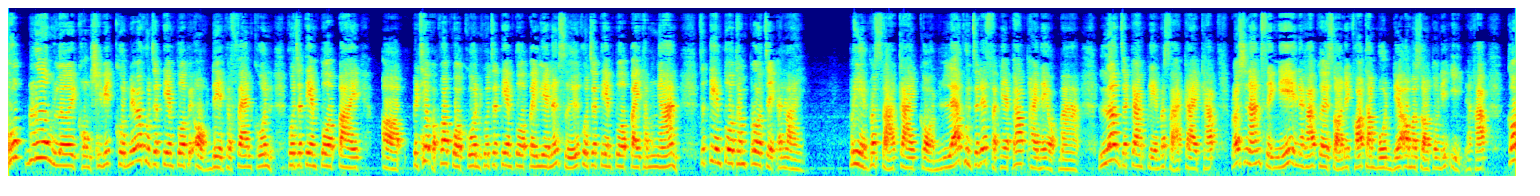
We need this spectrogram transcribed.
ทุกเรื่องเลยของชีวิตคุณไม่ว่าคุณจะเตรียมตัวไปออกเดทกับแฟนคุณ คุณจะเตรียมตัวไปไปเที่ยวกับครอบครัวคุณ คุณจะเตรียมตัวไปเรียนหนังสือ คุณจะเตรียมตัวไปทำงาน จะเตรียมตัวทำโปรเจกต์อะไร เปลี่ยนภาษากายก่อน แล้วคุณจะได้ศักยภาพภายในออกมา เริ่มจากการเปลี่ยนภาษากายครับ เพราะฉะนั้นสิ่งนี้นะครับเคยสอนในคอร์สทำบุญเดี๋ยวเอามาสอนตรงนี้อีกนะครับ ก็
